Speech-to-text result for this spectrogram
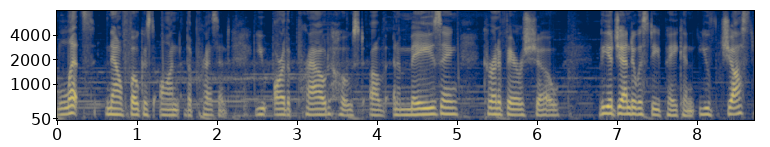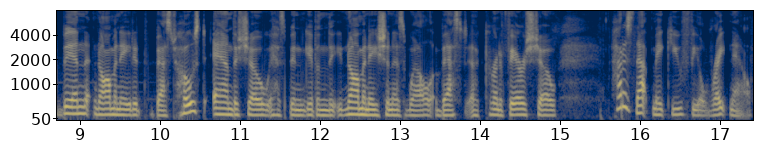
let's now focus on the present. You are the proud host of an amazing current affairs show, The Agenda with Steve Paikin. You've just been nominated Best Host, and the show has been given the nomination as well, Best uh, Current Affairs Show. How does that make you feel right now?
